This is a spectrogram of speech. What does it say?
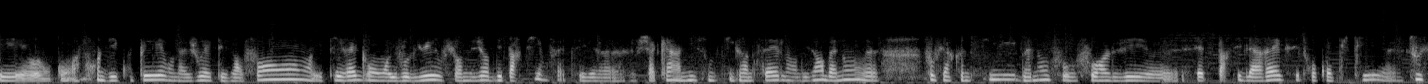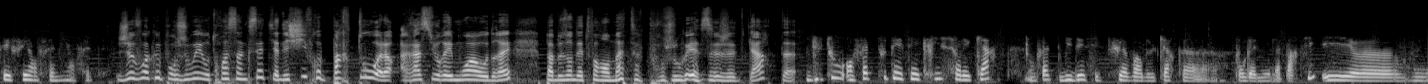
et on, on découpé, on a joué avec les enfants, et puis les règles ont évolué au fur et à mesure des parties en fait. Et euh, chacun a mis son petit grain de sel en disant bah non, euh, faut faire comme si, bah non, faut, faut enlever euh, cette partie de la règle, c'est trop compliqué. Euh. tout s'est fait en famille en fait. Je vois que pour jouer au 3-5-7, il y a des chiffres partout. Alors rassurez-moi Audrey, pas besoin d'être fort en maths pour jouer à ce jeu de cartes. Du tout, en fait tout a été écrit sur les cartes. En fait, l'idée c'est de plus avoir de cartes à- pour gagner la partie et vous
